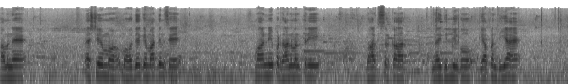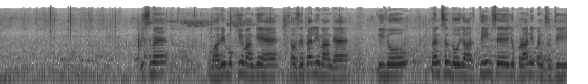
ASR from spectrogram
हमने एस टी महोदय के माध्यम से माननीय प्रधानमंत्री, भारत सरकार नई दिल्ली को ज्ञापन दिया है। इसमें हमारी मुख्य मांगे हैं, सबसे पहली मांग है कि जो पेंशन 2003 से जो पुरानी पेंशन थी,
